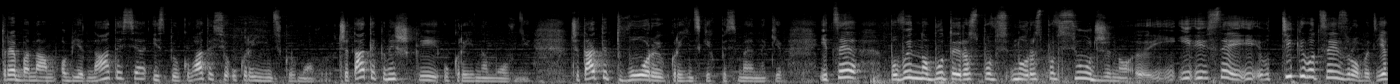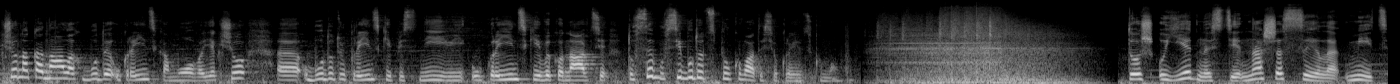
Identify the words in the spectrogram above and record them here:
треба нам об'єднатися і спілкуватися українською мовою, читати книжки україномовні, читати твори українських письменників. І це повинно бути розповс... ну, розповсюджено. І, і, і все. І тільки це і зробить. Якщо на каналах буде українська мова, якщо е, будуть українські пісні, українські виконавці, то все всі будуть спілкуватися українською мовою. Тож у єдності наша сила, міць,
